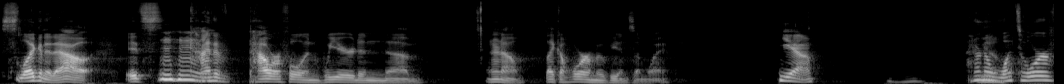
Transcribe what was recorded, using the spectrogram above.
slugging it out. It's kind of powerful and weird, and um, I don't know, like a horror movie in some way. Yeah. I don't know what's horror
